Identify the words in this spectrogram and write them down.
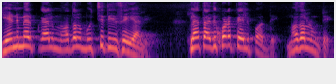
ఎండుమిరపకాయలు మొదలు ముచ్చి తీసేయాలి. లేకపోతే అది కూడా పేలిపోద్ది. మొదలుంటే.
